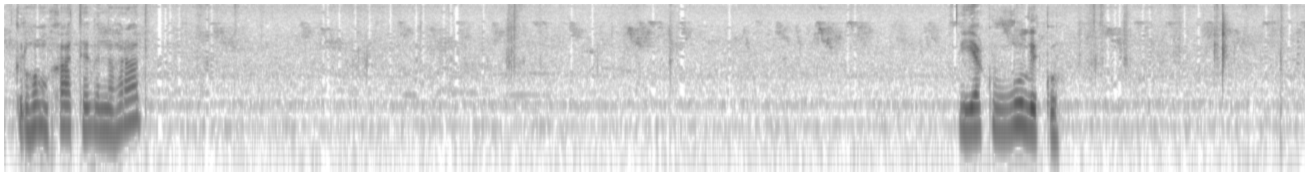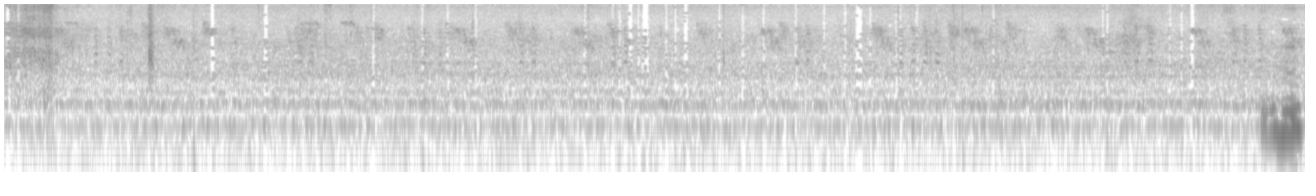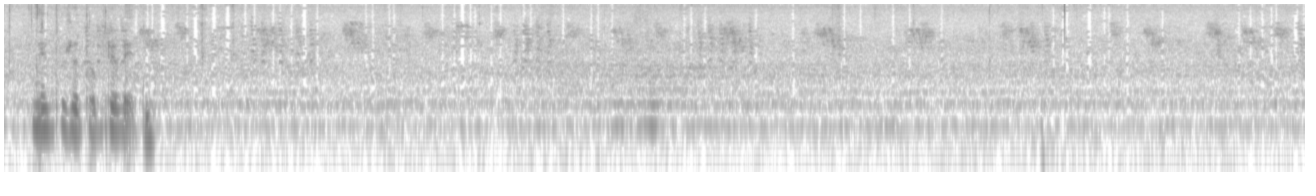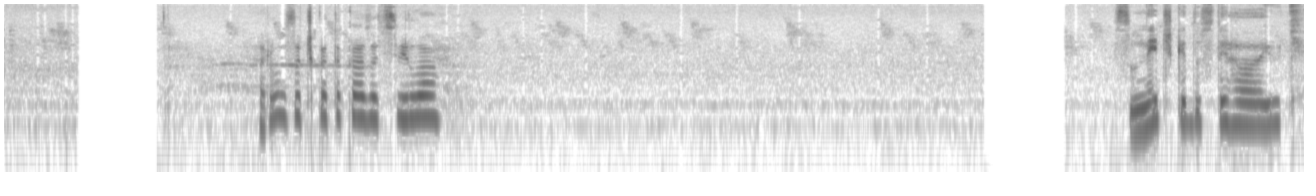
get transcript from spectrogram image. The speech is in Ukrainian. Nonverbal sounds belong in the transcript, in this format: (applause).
Кругом хати виноград. Як в вулику. Мгм, Не дуже добре видно. Розочка така зацвіла. Сунички достигають.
